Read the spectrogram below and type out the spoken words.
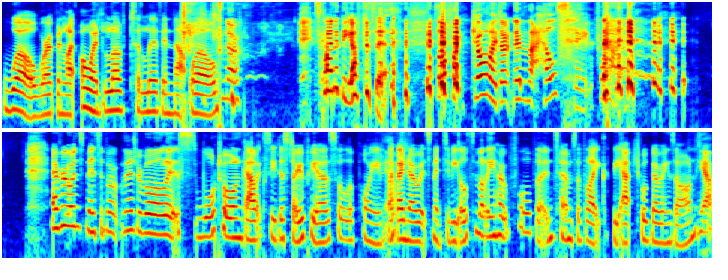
world where I've been like, oh, I'd love to live in that world. No, it's kind of the opposite. so oh, thank God I don't live in that hellscape. Wow. Everyone's miserable. Miserable. It's war torn galaxy dystopia. That's all the point. Yeah. Like I know it's meant to be ultimately hopeful, but in terms of like the actual goings on, yeah,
